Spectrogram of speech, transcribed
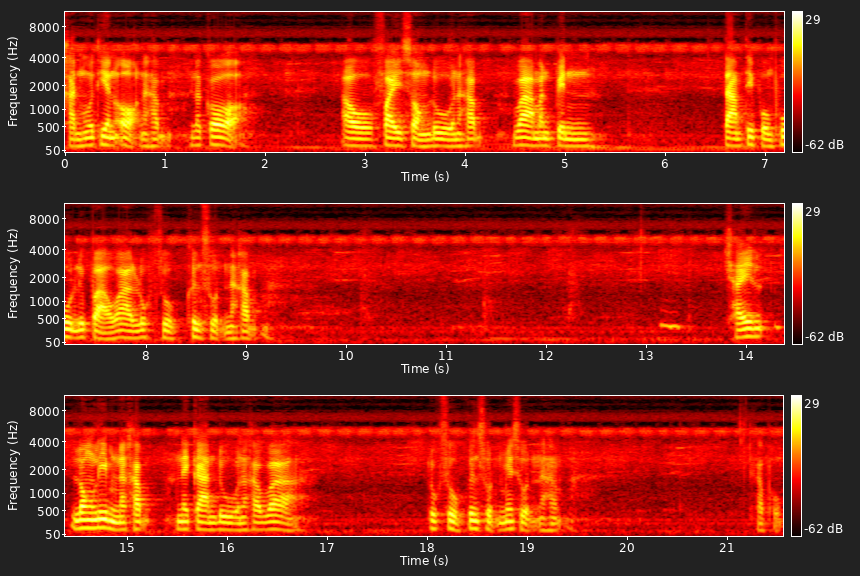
ขันหัวเทียนออกนะครับ แล้วก็เอาไฟส่องดูนะครับ ว่ามันเป็นตามที่ผมพูดหรือเปล่าว่าลูกสูบขึ้นสุดนะครับ ใช้ล่องริมนะครับ ในการดูนะครับว่า ลูกสูบขึ้นสุดไม่สุดนะครับ ครับผม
